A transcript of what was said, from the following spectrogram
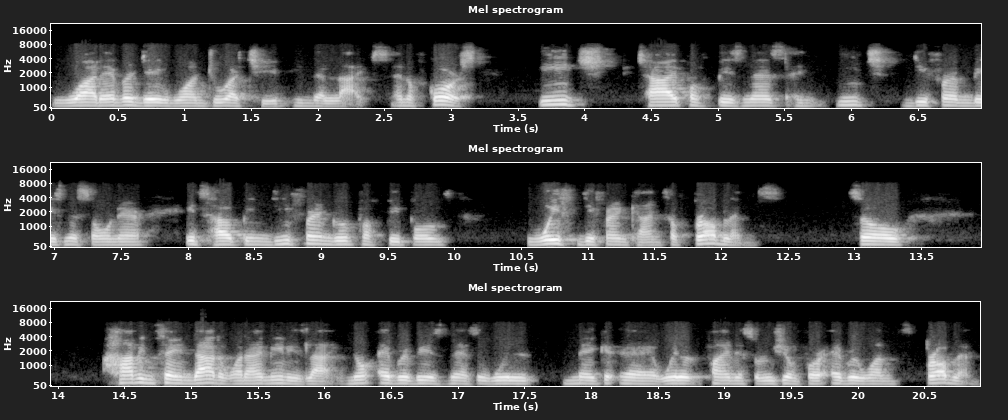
whatever they want to achieve in their lives. And of course, each type of business and each different business owner, it's helping different group of people with different kinds of problems. So having said that, what I mean is like not every business will make uh, will find a solution for everyone's problem.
